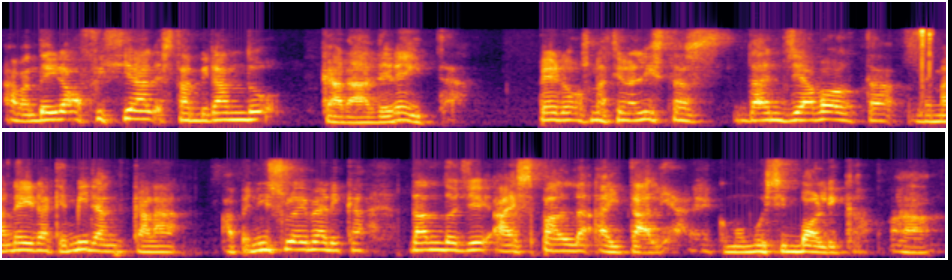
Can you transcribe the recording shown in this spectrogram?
A bandeira oficial está mirando cara á dereita, pero os nacionalistas danlle a volta de maneira que miran cara a Península Ibérica dándolle a espalda a Italia. É como moi simbólica. A,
